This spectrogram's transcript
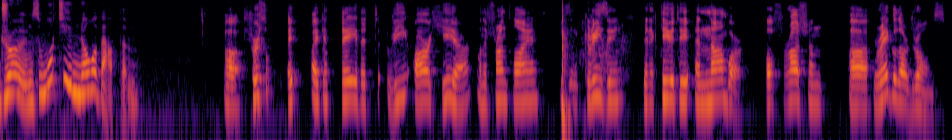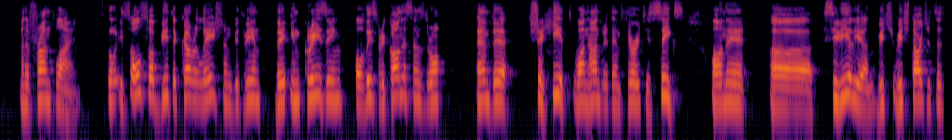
drones. What do you know about them? Uh, first, I, can say that we are here on the front line is increasing in activity and number of Russian uh, regular drones on the front line. So it's also a bit a correlation between the increasing of this reconnaissance drone and the Shahed 136 on a uh, civilian, which which targeted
